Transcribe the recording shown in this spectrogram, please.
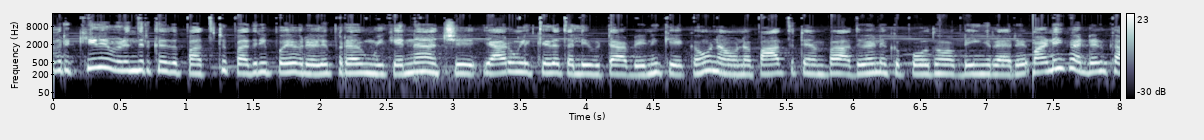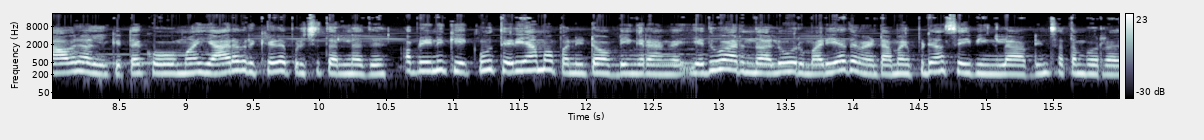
அவர் கீழே விழுந்திருக்கிறத பார்த்துட்டு பதறி போய் அவர் எழுப்புறாரு. உங்களுக்கு என்ன ஆச்சு? யார் உங்களுக்கு கீழே தள்ளி விட்டா? அப்படின்னு கேட்கவும் நான் உன்னை பார்த்துட்டேன்ப்பா அதுவே எனக்கு போதும் அப்படிங்கிறாரு. மணிகண்டன் காவலாளி கிட்ட கோவமா யார் அவர் கீழே பிடிச்சு தள்ளினது? அப்படின்னு கேட்கவும் தெரியாம பண்ணிட்டோம் அப்படிங்கிறாங்க. எதுவா இருந்தாலும் ஒரு மரியாதை வேண்டாமா? இப்படிதான் செய்வீங்களா? அப்படின்னு சத்தம் போடுறாரு.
